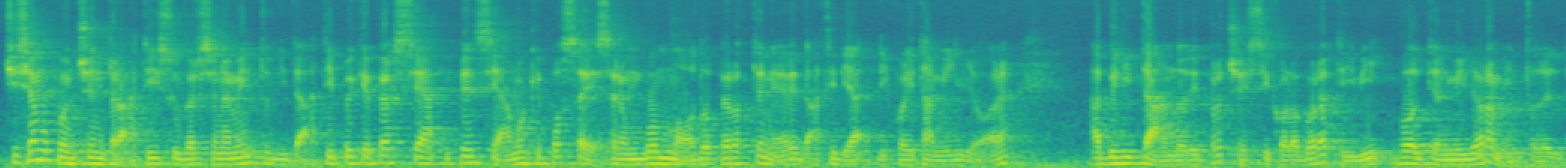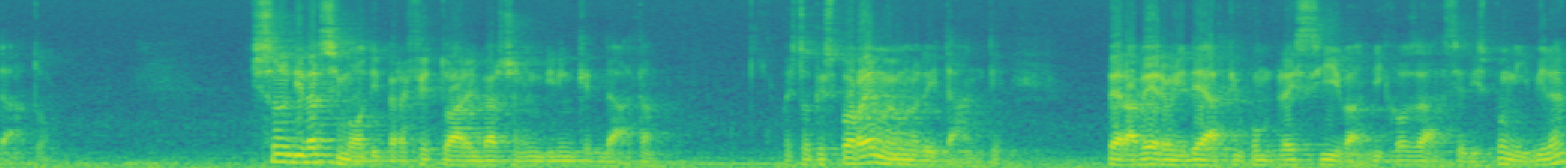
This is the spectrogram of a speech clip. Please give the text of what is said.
Ci siamo concentrati sul versionamento di dati poiché pensiamo che possa essere un buon modo per ottenere dati di, qualità migliore, abilitando dei processi collaborativi volti al miglioramento del dato. Ci sono diversi modi per effettuare il versioning di linked data. Questo che esporremo è uno dei tanti. Per avere un'idea più complessiva di cosa sia disponibile,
